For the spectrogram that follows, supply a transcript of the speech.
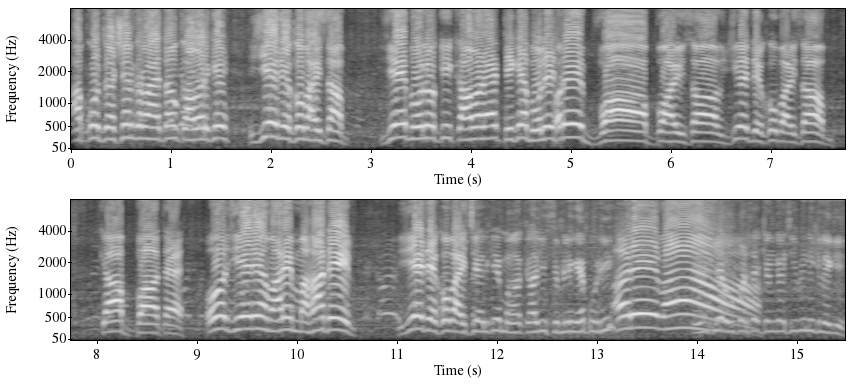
आपको दर्शन करवाता हूँ कांवड़ के ये देखो भाई साहब ये बोलो की कांवड़ है ठीक है बोले अरे वाह भाई साहब ये देखो भाई साहब क्या बात है और ये रहे हमारे महादेव ये देखो भाई जैन के महाकाल की शिवलिंग है पूरी अरे वाह ऊपर से गंगा जी भी निकलेगी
